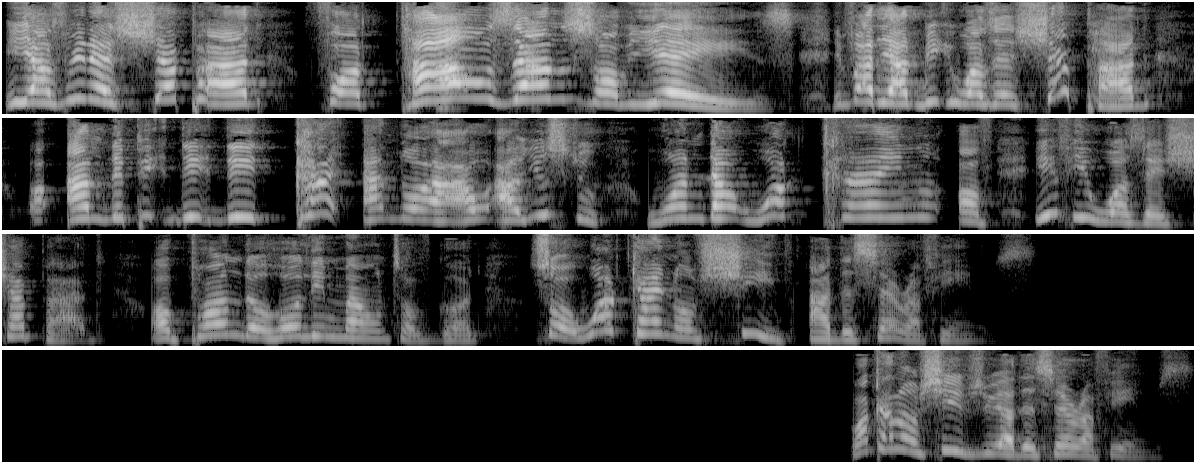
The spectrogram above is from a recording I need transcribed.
He has been a shepherd for thousands of years. In fact, he, was a shepherd, uh, and the, the, the kind, I, know, I, I used to wonder what kind of, if he was a shepherd upon the holy mount of God, so what kind of sheep are the seraphims? What kind of sheep were the seraphims?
